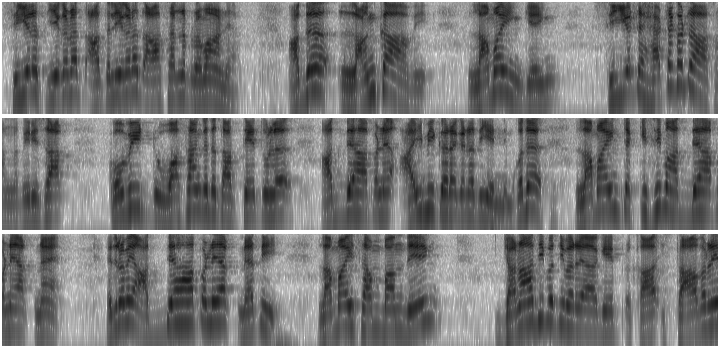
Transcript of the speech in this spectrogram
130කටත් 40කටත් ආසන්න ප්‍රමාණයක්. අද ලංකාවේ ළමයින්ගෙන් 160කට ආසන්න පිරිසක් කොවිඩ් වසංගත තත්ත්වය තුළ අධ්‍යාපනය අයිමි කරගෙන තියෙන්නේ. මොකද ළමයින්ට කිසිම අධ්‍යාපනයක් නැහැ. එතන මේ අධ්‍යාපනයක් නැති ළමයි සම්බන්ධයෙන් ජනාධිපතිවරයාගේ ස්ථාවරය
